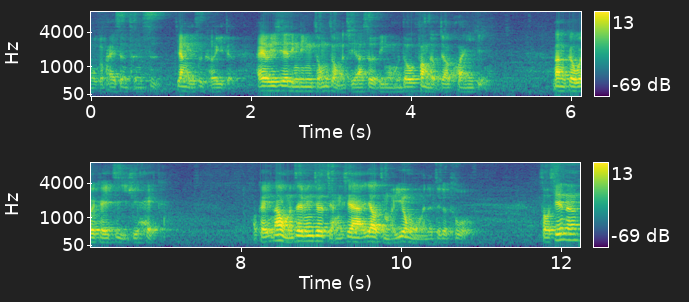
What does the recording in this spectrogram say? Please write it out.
某个 Python 程式，这样也是可以的。还有一些零零总总的其他设定，我们都放的比较宽一点，让各位可以自己去 hack。OK，那我们这边就讲一下要怎么用我们的这个 tool。首先呢，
